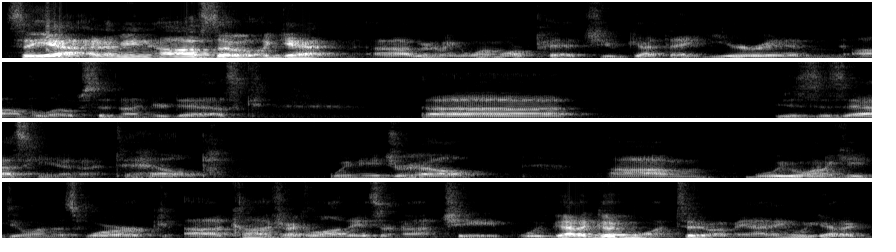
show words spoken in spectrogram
so yeah, and I mean, also again, uh, I'm gonna make one more pitch. You've got that year-end envelope sitting on your desk. Uh, just is asking you to help. We need your help. Um, we want to keep doing this work. Uh, contract law days are not cheap. We've got a good one too. I mean, I think we got a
